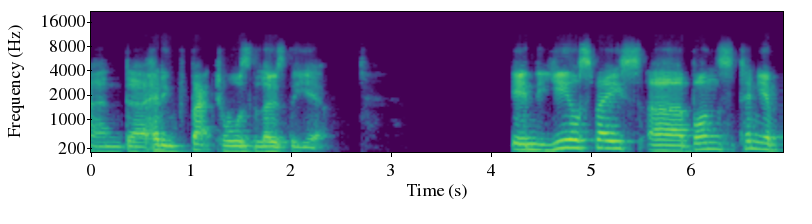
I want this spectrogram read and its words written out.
and uh, heading back towards the lows of the year. In the yield space, uh, bonds, 10-year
